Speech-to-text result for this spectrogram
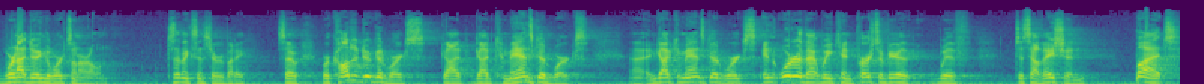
we're not doing the works on our own. Does that make sense to everybody? So we're called to do good works. God, God commands good works. Uh, and God commands good works in order that we can persevere with to salvation, but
